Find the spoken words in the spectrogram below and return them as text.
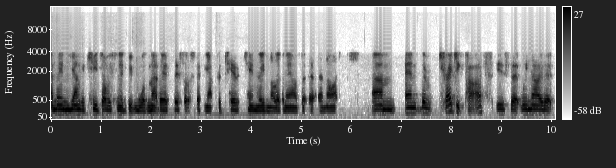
and then younger kids obviously need a bit more than that. They're, they're sort of stepping up to 10, 10 or even 11 hours a, a, night. Um, and the tragic part is that we know that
